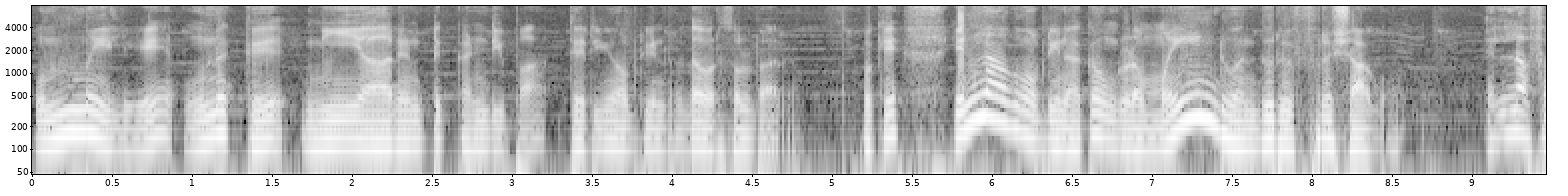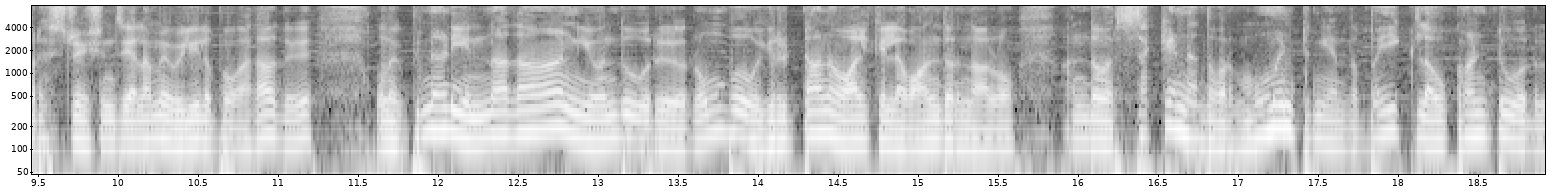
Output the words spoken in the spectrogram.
உண்மையிலேயே உனக்கு நீ யாருன்ட்டு கண்டிப்பாக தெரியும் அப்படின்றத அவர் சொல்கிறாரு ஓகே என்ன ஆகும் அப்படின்னாக்கா உங்களோட மைண்ட் வந்து ரிஃப்ரெஷ் ஆகும். எல்லா ஃப்ரஸ்ட்ரேஷன்ஸ் எல்லாமே வெளியில் போகும். அதாவது உனக்கு பின்னாடி என்னதான் நீ வந்து ஒரு ரொம்ப இருட்டான வாழ்க்கையில் வாழ்ந்திருந்தாலும் அந்த ஒரு செகண்ட் அந்த ஒரு மூமெண்ட் நீ அந்த பைக்கில் உட்காந்துட்டு ஒரு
